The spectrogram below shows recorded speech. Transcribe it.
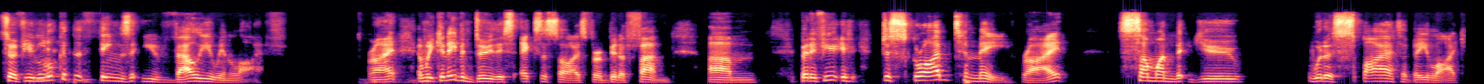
So if you Yeah. look at the things that you value in life right? And we can even do this exercise for a bit of fun. Um, but if you if describe to me right someone that you would aspire to be like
